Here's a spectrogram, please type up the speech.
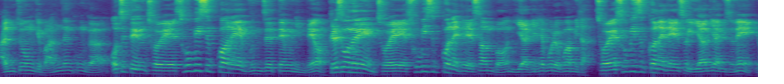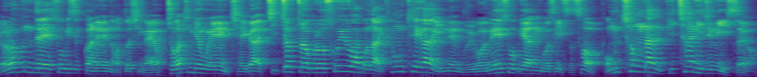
안 좋은 게 맞는 건가? 어쨌든 저의 소비 습관의 문제 때문인데요. 그래서 오늘은 저의 소비 습관에 대해서 한번 이야기를 해보려고 합니다. 저의 소비 습관에 대해서 이야기하기 전에 여러분들의 소비 습관은 어떠신가요? 저 같은 경우에는 제가 직접적으로 소유하거나 형태가 있는 물건을 소비하는 것에 있어서 엄청난 귀차니즘이 있어요.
